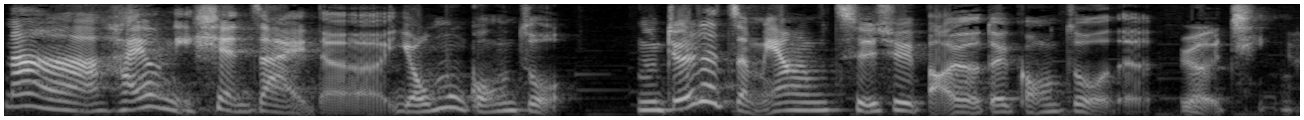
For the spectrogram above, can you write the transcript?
那还有你现在的游牧工作，你觉得怎么样持续保有对工作的热情啊？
